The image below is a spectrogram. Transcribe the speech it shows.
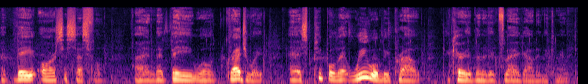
that they are successful uh, and that they will graduate as people that we will be proud to carry the Benedict flag out in the community.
